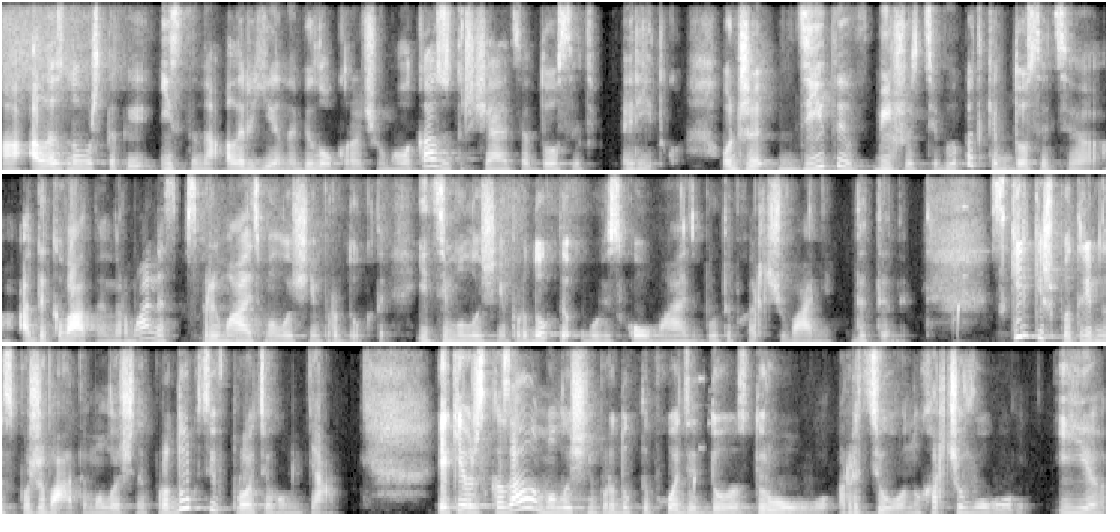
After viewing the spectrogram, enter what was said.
Але знову ж таки, істинна алергія на білок коров'ячого молока зустрічається досить рідко. Отже, діти в більшості випадків досить е, адекватно і нормально сприймають молочні продукти. І ці молочні продукти обов'язково мають бути в харчуванні дитини. Скільки ж потрібно споживати молочних продуктів протягом дня? Як я вже сказала, молочні продукти входять до здорового раціону харчового, і е,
